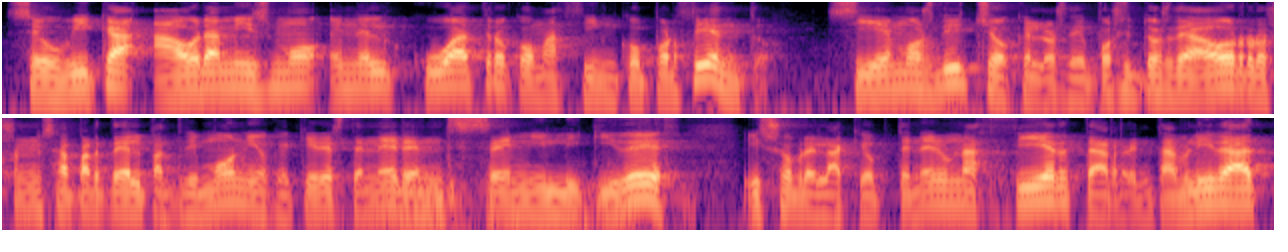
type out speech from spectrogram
se ubica ahora mismo en el 4,5%. Si hemos dicho que los depósitos de ahorro son esa parte del patrimonio que quieres tener en semiliquidez y sobre la que obtener una cierta rentabilidad,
